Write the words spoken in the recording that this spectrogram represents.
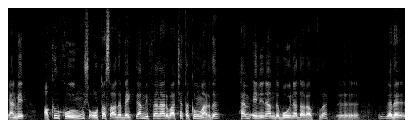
Yani bir akıl koyulmuş orta sahada bekleyen bir Fenerbahçe takım vardı. Hem enine hem de boyuna daralttılar. Ee, ve de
